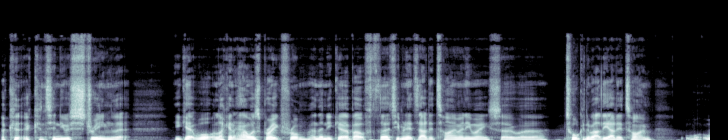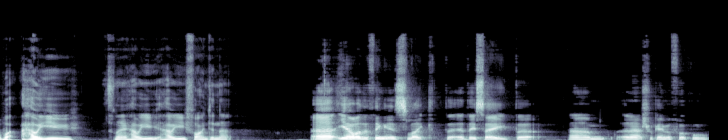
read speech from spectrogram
a, co- a continuous stream that you get what like an hour's break from, and then you get about thirty minutes added time anyway. So uh, talking about the added time, wh- wh- how are you? I don't know. How are you? How are you finding that? Uh, yeah, well, the thing is, like, th- they say that um, an actual game of football,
